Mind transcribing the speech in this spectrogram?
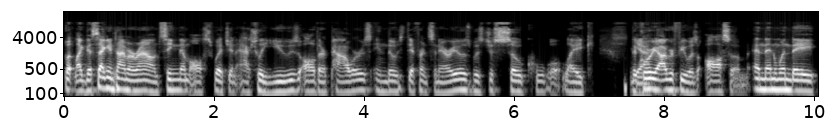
But like the second time around, seeing them all switch and actually use all their powers in those different scenarios was just so cool. Like the Yeah. choreography was awesome. And then when they,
